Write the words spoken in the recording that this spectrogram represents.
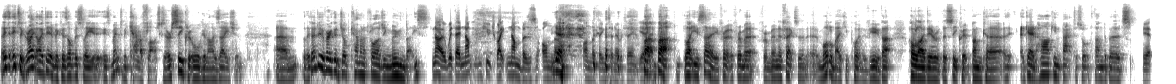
It's, it's a great idea because obviously it's meant to be camouflage because they're a secret organisation. Um, but they don't do a very good job camouflaging Moonbase. no, with their num- huge, great numbers on the Yeah. on the things and everything. Yeah. But but like you say, from from a from an effects and uh, model making point of view, that whole idea of the secret bunker again harking back to sort of Thunderbirds Yep.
